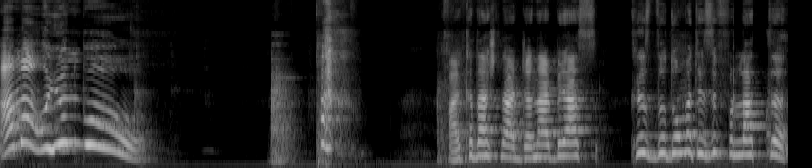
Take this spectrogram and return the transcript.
Ama oyun bu. Arkadaşlar Caner biraz kızdı domatesi fırlattı.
